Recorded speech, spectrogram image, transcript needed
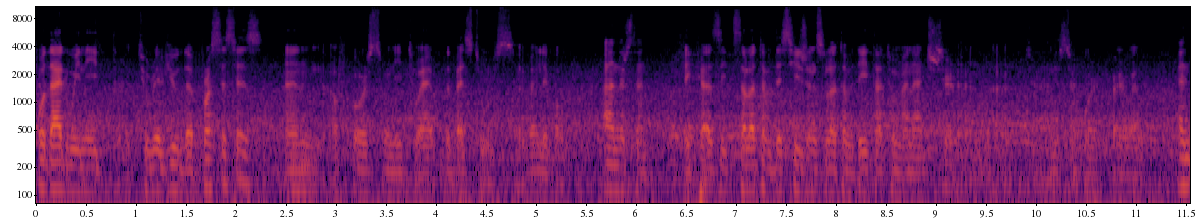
for that we need to review the processes, and of course we need to have the best tools available. I understand. Because it's a lot of decisions, a lot of data to manage, sure. and uh, needs to work very well. And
